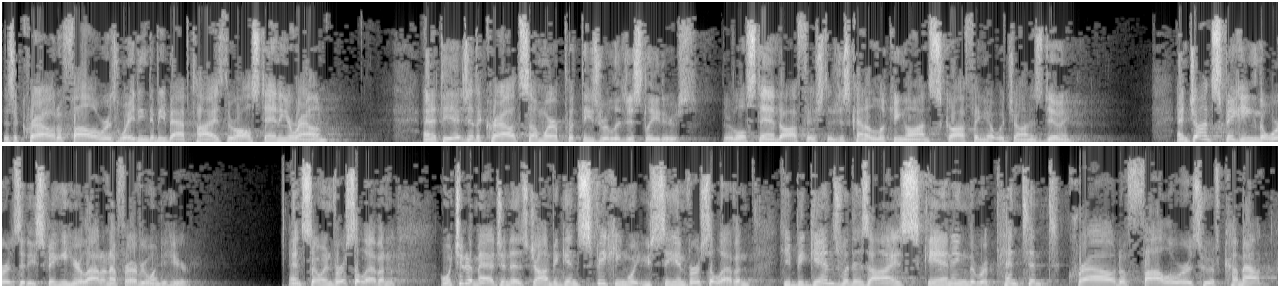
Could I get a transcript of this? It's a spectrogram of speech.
There's a crowd of followers waiting to be baptized. They're all standing around. And at the edge of the crowd, somewhere, put these religious leaders. They're a little standoffish. They're just kind of looking on, scoffing at what John is doing. And John's speaking the words that he's speaking here loud enough for everyone to hear. And so in verse 11, I want you to imagine as John begins speaking what you see in verse 11, he begins with his eyes scanning the repentant crowd of followers who have come out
